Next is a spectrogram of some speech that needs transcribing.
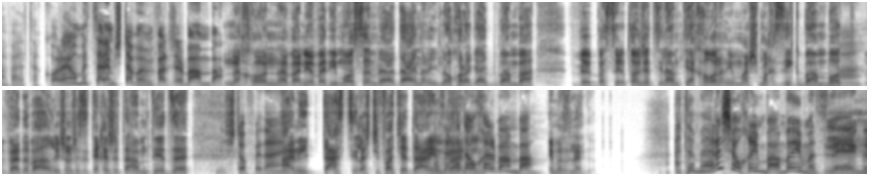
אבל אתה כל היום מצלם שאתה במפעל של במבה. נכון, אבל אני עובד עם אוסם ועדיין אני לא יכול לגעת בבמבה, ובסרטון שצילמתי האחרון אני ממש מחזיק במבות, מה? והדבר הראשון שעשיתי אחרי שטעמתי את זה, לשטוף ידיים. אני טסתי לשטיפת ידיים, אז איך אתה אוכל במבה? עם מזלג. אתה מאלה שאוכלים במבה עם מזלג?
